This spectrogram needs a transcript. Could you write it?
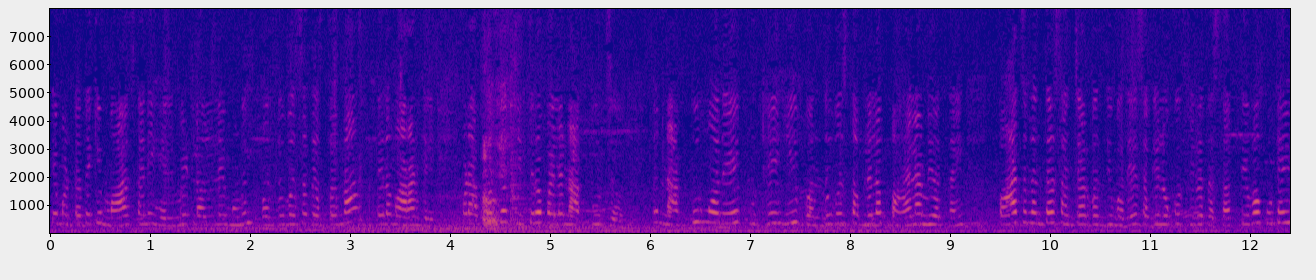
ते म्हणतात की मास्क आणि हेल्मेट लावले म्हणून बंदोबस्त असताना त्याला मारहाण केली. पण आपण जर चित्र पाहिलं नागपूरचं तर नागपूरमध्ये कुठेही बंदोबस्त आपल्याला पाहायला मिळत नाही. पाच नंतर संचारबंदीमध्ये सगळे लोक फिरत असतात तेव्हा कुठेही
